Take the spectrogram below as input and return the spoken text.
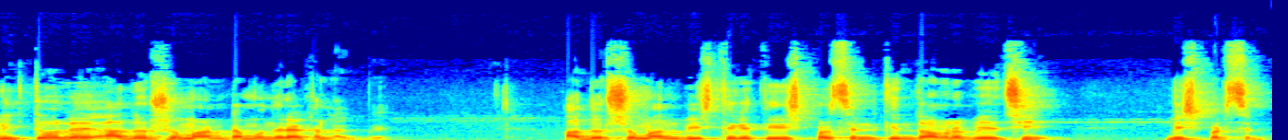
লিখতে হলে আদর্শ মানটা মনে রাখা লাগবে। আদর্শ মান বিশ থেকে তিরিশ পার্সেন্ট কিন্তু আমরা পেয়েছি বিশ পার্সেন্ট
